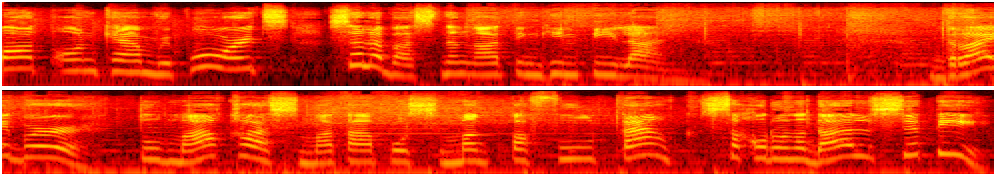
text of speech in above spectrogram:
spot on-cam reports sa labas ng ating himpilan. Driver, tumakas matapos magpa-full tank sa Coronadal City.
